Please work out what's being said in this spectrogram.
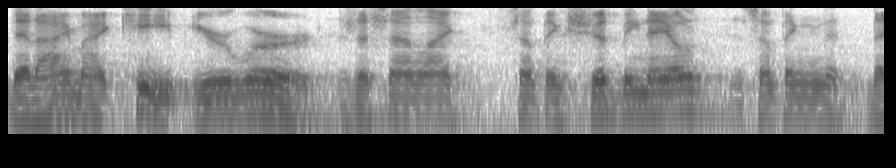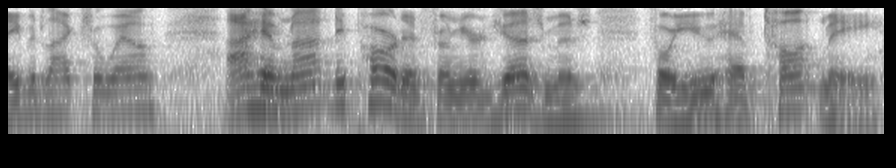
that I might keep your word. Does that sound like something should be nailed? Something that David likes so well? I have not departed from your judgments, for you have taught me.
